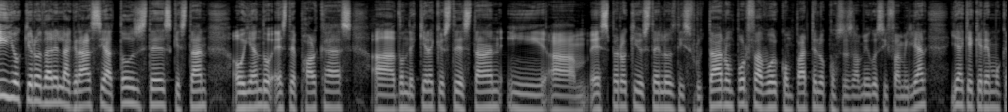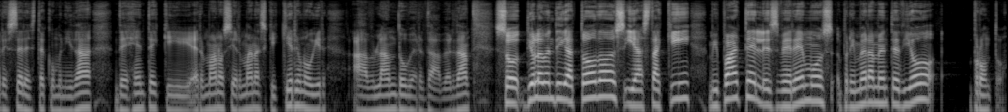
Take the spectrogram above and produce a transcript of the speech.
Y yo quiero darle la gracia a todos ustedes que están oyendo este podcast, uh, donde quiera que ustedes están. Y um, espero que ustedes los disfrutaron. Por favor, compártelo con sus amigos y familiares, ya que queremos crecer esta comunidad de gente que, hermanos y hermanas que quieren oír hablando verdad, ¿verdad? So, Dios le bendiga a todos y hasta aquí mi parte. Les veremos primeramente Dios pronto.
